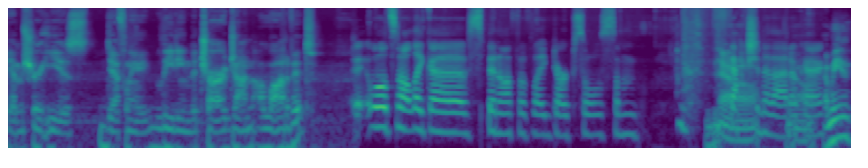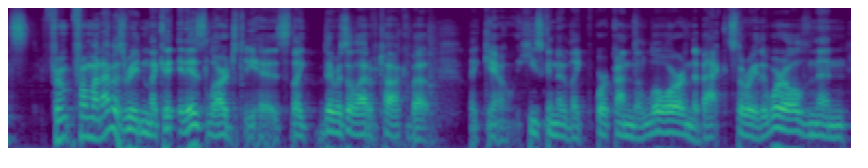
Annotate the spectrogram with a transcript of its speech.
I'm sure he is definitely leading the charge on a lot of it. Uh, Well, it's not like a spin-off of like Dark Souls, some no, faction of that, no. okay. I mean, it's from from what I was reading, like it, is largely his. Like there was a lot of talk about like you know he's going to like work on the lore and the backstory of the world, and then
